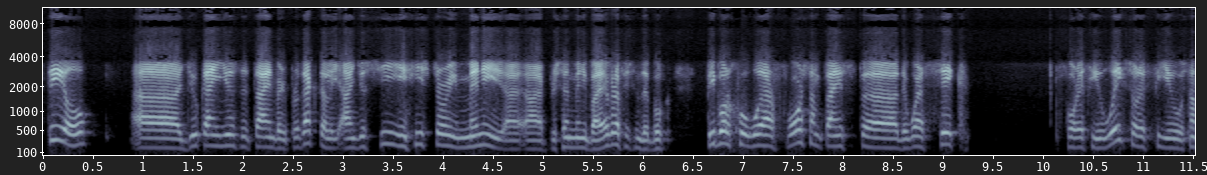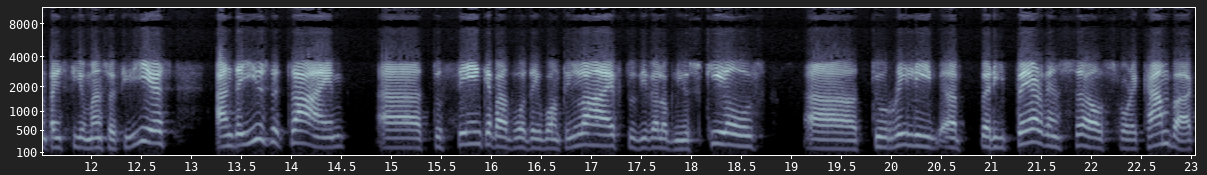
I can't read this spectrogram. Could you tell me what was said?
still uh, you can use the time very productively. And you see in history many, uh, I present many biographies in the book, people who were forced, sometimes uh, they were sick for a few weeks or a few, sometimes few months or a few years, and they use the time uh, to think about what they want in life, to develop new skills, uh, to really prepare themselves for a comeback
